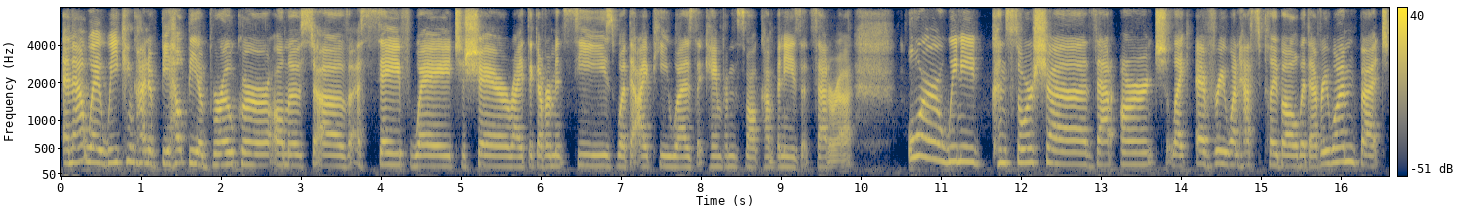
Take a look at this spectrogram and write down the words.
And that way we can kind of be help be a broker almost of a safe way to share right? The government sees what the ip was that came from the small companies et cetera. Or we need consortia that aren't like everyone has to play ball with everyone, but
